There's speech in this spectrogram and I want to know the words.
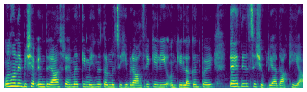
उन्होंने बिशप इंद्रियाज रहमत की मेहनत और मसीह बरदरी के लिए उनकी लगन पर तह दिल से शुक्रिया अदा किया।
